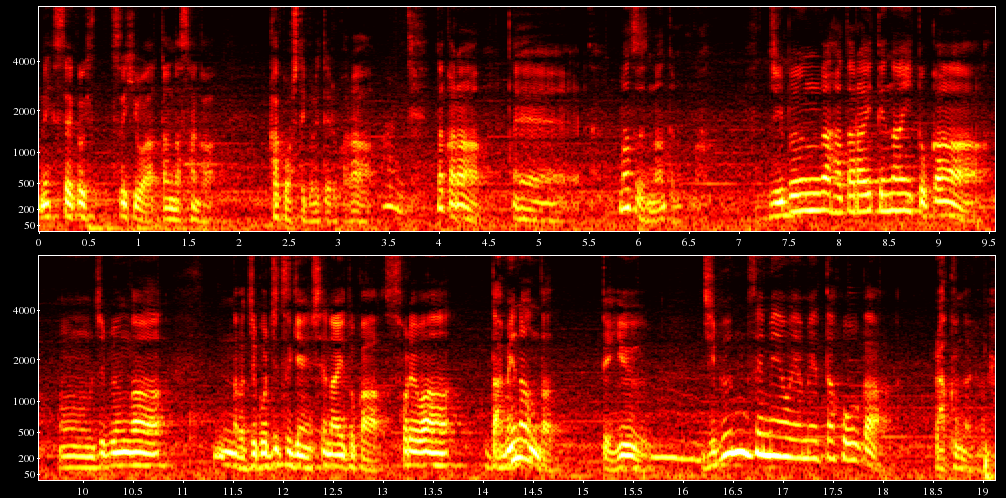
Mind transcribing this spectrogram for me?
ね、生活費は旦那さんが確保してくれてるから、はい、だから、えー、まず何ていうのかな。自分が働いてないとか、うん、自分がなんか自己実現してないとかそれはダメなんだっていう、うん、自分責めをやめた方が楽になるよね。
